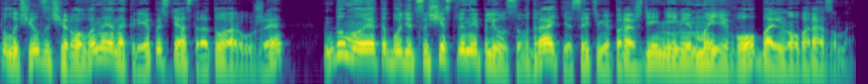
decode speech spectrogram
получил зачарованное на крепости остроту оружия. Думаю, это будет существенный плюс в драке с этими порождениями моего больного разума.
